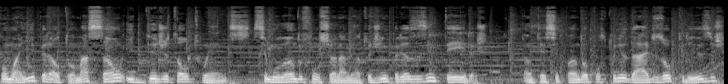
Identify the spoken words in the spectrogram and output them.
como a hiperautomação e digital twins, simulando o funcionamento de empresas inteiras, antecipando oportunidades ou crises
